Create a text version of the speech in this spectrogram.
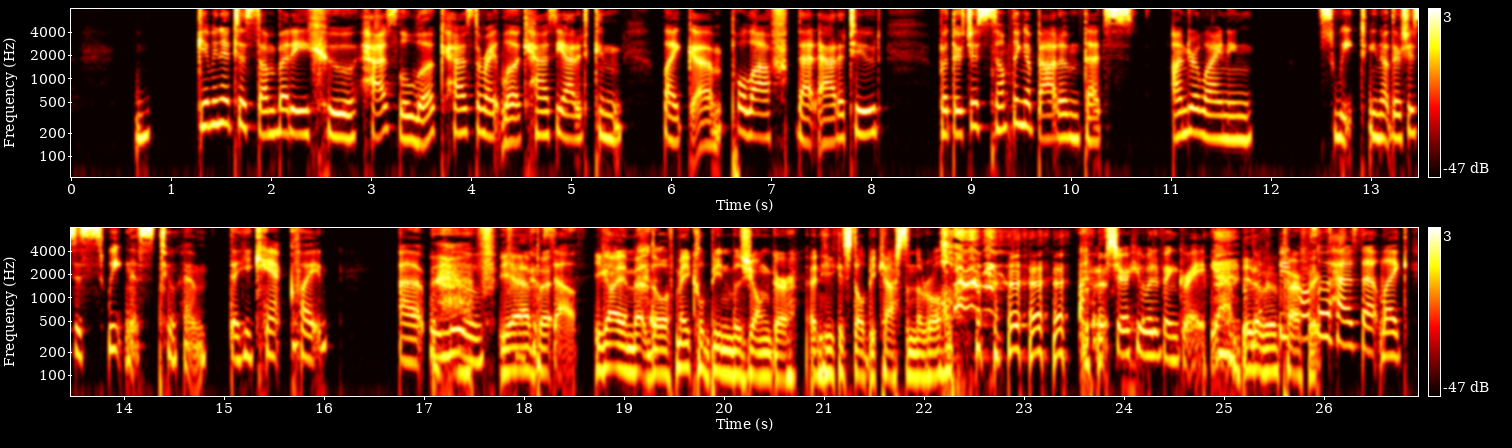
giving it to somebody who has the look, has the right look, has the attitude, can like um, pull off that attitude. But there's just something about him that's underlining sweet. You know, there's just a sweetness to him that he can't quite uh, remove yeah, but himself. You gotta admit though, if Michael Biehn was younger and he could still be cast in the role, I'm sure he would have been great. Yeah, he'd have been perfect. Also has that like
